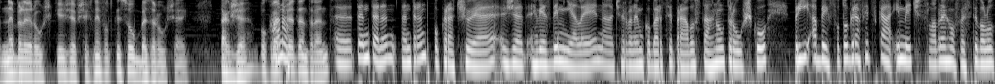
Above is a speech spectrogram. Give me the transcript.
nebyly roušky, že všechny fotky jsou bez roušek. Takže pokračuje ano, ten trend? Ten, ten ten, ten trend pokračuje, že hvězdy měly na červeném koberci právo stáhnout roušku, prý, aby fotografická image slavného festivalu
